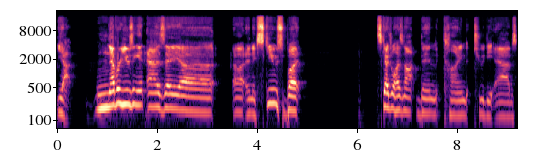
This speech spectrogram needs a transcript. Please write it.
yeah, never using it as a uh, uh, an excuse, but schedule has not been kind to the Avs.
